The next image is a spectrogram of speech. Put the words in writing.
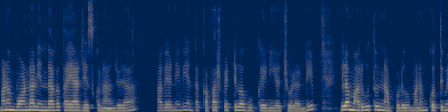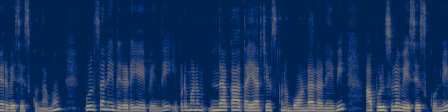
మనం బొండాలు ఇందాక తయారు చేసుకున్నాం చూడ? అవి అనేవి ఎంత పర్ఫెక్ట్గా కుక్ అయినాయో చూడండి. ఇలా మరుగుతున్నప్పుడు మనం కొత్తిమీర వేసేసుకుందాము. పులుసు అనేది రెడీ అయిపోయింది. ఇప్పుడు మనం ఇందాక తయారు చేసుకున్న బోండాలు అనేవి ఆ పులుసులో వేసేసుకోండి.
